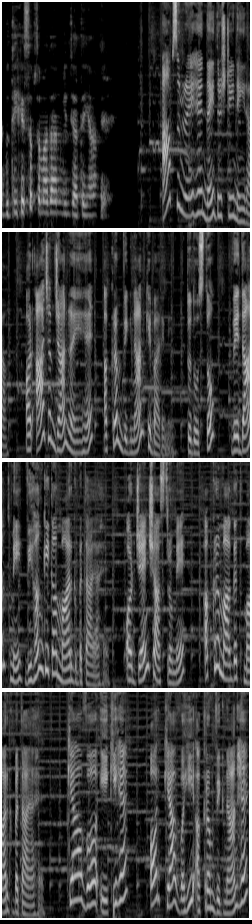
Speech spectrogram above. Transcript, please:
बुद्धि के सब समाधान मिल जाते हैं यहाँ पे। आप सुन रहे हैं नई दृष्टि, नई राह, और आज हम जान रहे हैं अक्रम विज्ञान के बारे में। तो दोस्तों वेदांत में विहंग का मार्ग बताया है और जैन शास्त्रों में अक्रमागत मार्ग बताया है। क्या वह एक ही है और क्या वही अक्रम विज्ञान है?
